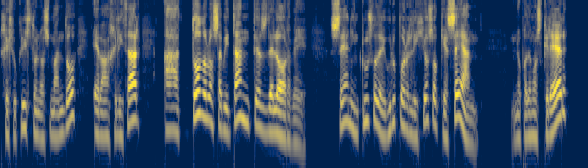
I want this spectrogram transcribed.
Jesucristo nos mandó evangelizar a todos los habitantes del orbe, sean incluso del grupo religioso que sean. No podemos creer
